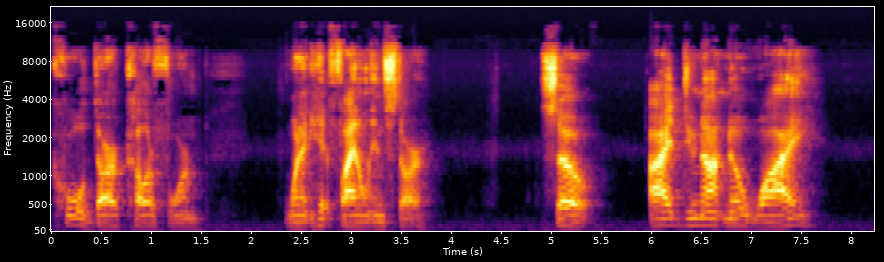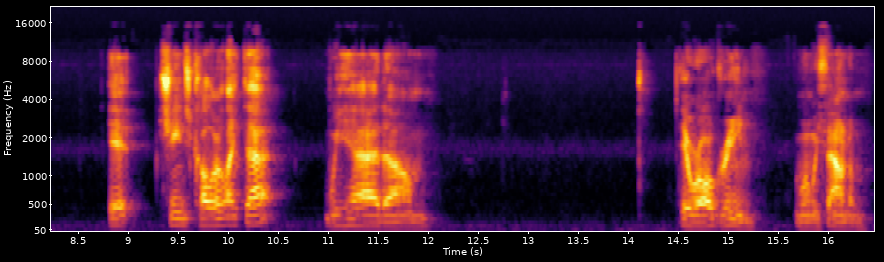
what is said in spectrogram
cool dark color form when it hit final instar. So I do not know why it changed color like that. We had um, they were all green when we found them.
